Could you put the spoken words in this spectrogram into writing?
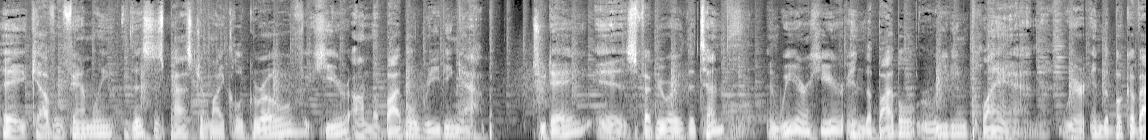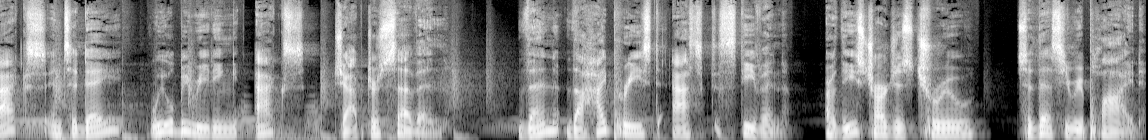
Hey, Calvary family, this is Pastor Michael Grove here on the Bible Reading app. Today is February the 10th, and we are here in the Bible Reading Plan. We're in the book of Acts, and today we will be reading Acts chapter 7. Then the high priest asked Stephen, Are these charges true? To this he replied,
